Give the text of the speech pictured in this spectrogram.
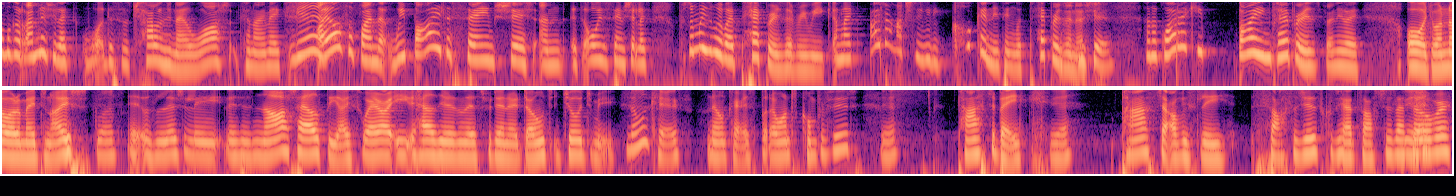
Oh my god, I'm literally like, what? This is a challenge now. What can I make? Yeah. I also find that we buy the same shit, and it's always the same shit. Like for some reason, we buy peppers every week, and like I don't actually really cook anything with peppers in it. Yeah. And like, why do I keep buying peppers. But anyway, oh, do you want to know what I made tonight? Go on. It was literally this is not healthy. I swear I eat healthier than this for dinner. Don't judge me. No one cares. No one cares. But I wanted comfort food. Yeah. Pasta bake. Yeah. Pasta, obviously sausages because we had sausages left Yeah. over.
